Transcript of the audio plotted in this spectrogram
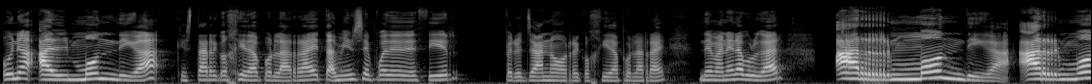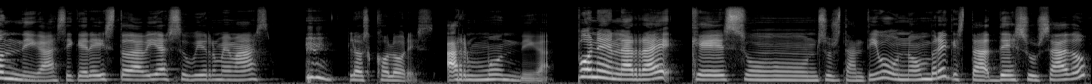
Una almóndiga, que está recogida por la RAE, también se puede decir pero ya no recogida por la RAE, de manera vulgar, armóndiga, armóndiga, si queréis todavía subirme más los colores, armóndiga. Pone en la RAE que es un sustantivo, un nombre que está desusado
